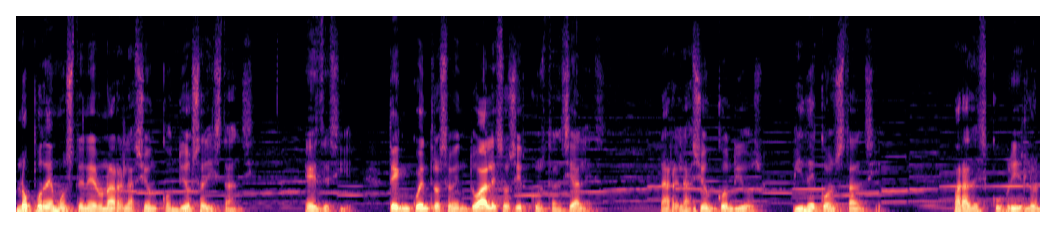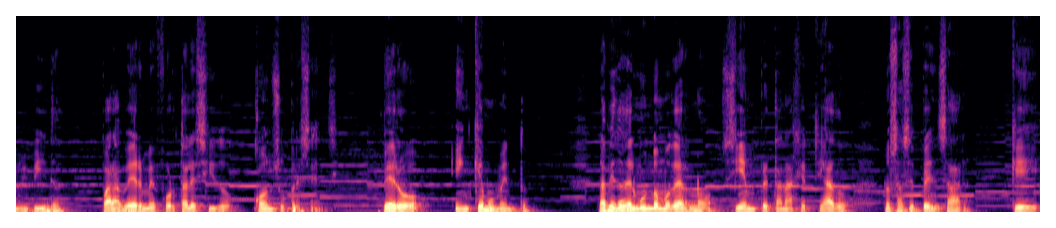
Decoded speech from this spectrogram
No podemos tener una relación con Dios a distancia, es decir, de encuentros eventuales o circunstanciales. La relación con Dios pide constancia para descubrirlo en mi vida, para verme fortalecido con su presencia. Pero, ¿en qué momento? La vida del mundo moderno, siempre tan ajetreado, nos hace pensar que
